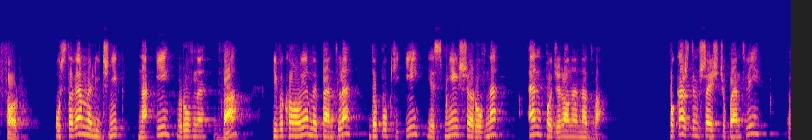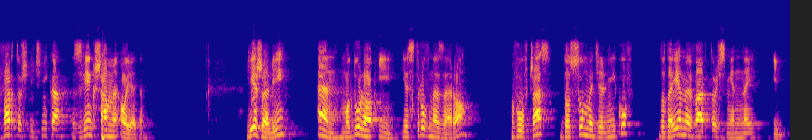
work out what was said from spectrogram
for. Ustawiamy licznik na i równy 2 i wykonujemy pętlę, dopóki i jest mniejsze równe n podzielone na 2. Po każdym przejściu pętli wartość licznika zwiększamy o 1. Jeżeli n modulo i jest równe 0, wówczas do sumy dzielników dodajemy wartość zmiennej i.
